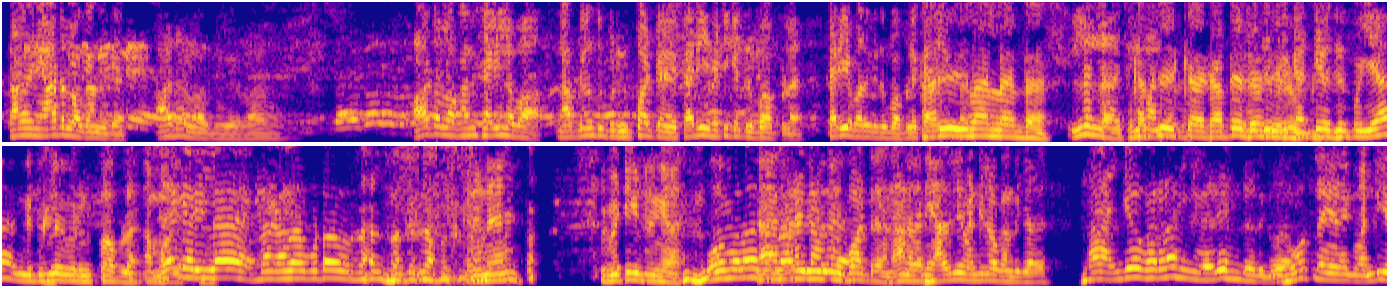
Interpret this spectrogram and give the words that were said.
நாளைக்கு நீ ஆட்டோல உட்காந்துக்க ஆர்டர் வாங்குவீங்களா ஆட்டோல உட்காந்து சைடுல வா. நான் அப்படியே வந்து இப்படி நிப்பாட்டேன் கறியை வெட்டிக்கிட்டு இருப்பாப்ல கறியை பாத்துக்கிட்டு இருப்பாப்ல கறி இல்லன்ட்ட இல்ல இல்ல சும்மா கத்தி க- கட்டையை செஞ்சு கட்டி வச்சிருப்பீங்க இங்கிட்டுக்குள்ள இவர் நிப்பாப்ல நம்ம இல்ல என்ன கதை போட்டா ஒரு நாள் பத்து என்ன வெட்டிக்கிட்டு இருங்க. வந்து நிப்பாட்டுறேன். நான் நீ அதுலயே வண்டியில உட்காந்துக்காது நான் இங்கே உட்காரா நீங்க வெளியே இருக்கு. ரோட்ல எனக்கு வண்டி?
